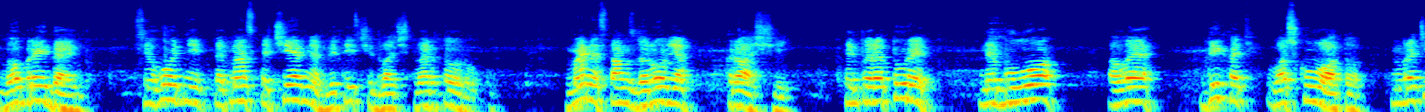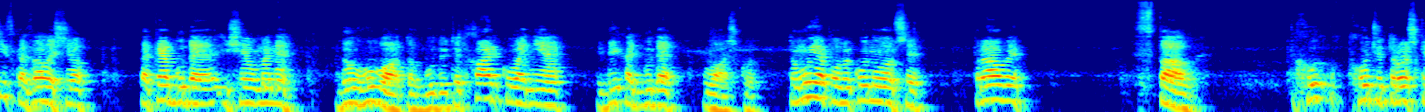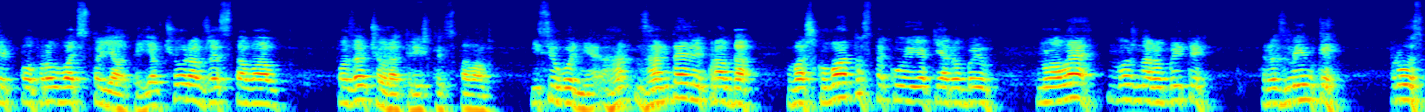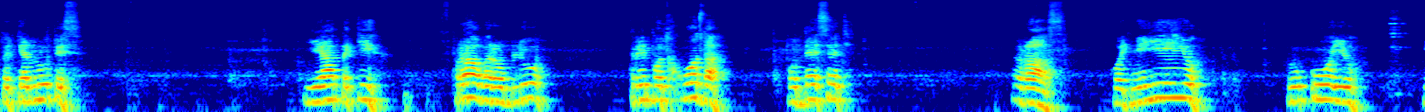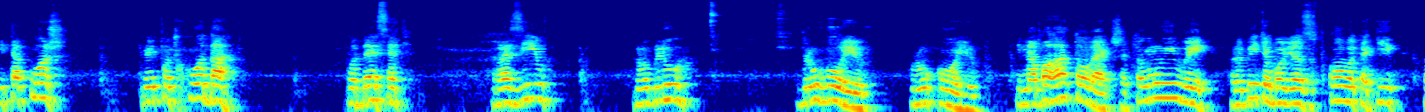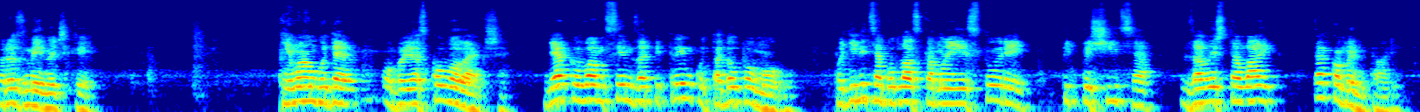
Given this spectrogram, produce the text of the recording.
Добрий день. Сьогодні 15 червня 2024 року. У мене стан здоров'я кращий. Температури не було, але дихати важкувато. Ну, врачі сказали, що таке буде ще у мене довгувато. Будуть отхаркування і дихати буде важко. Тому я, повиконувавши вправи, став. Хо- Хочу трошки попробувати стояти. Я вчора вже вставав, позавчора трішки вставав. І сьогодні з гантелі, правда, важкувато з такою, як я робив. Ну але можна робити розминки, просто тягнутись. Я такі вправи роблю три підходи по 10 раз. Однією рукою. І також три підходи по 10 разів роблю другою рукою. І набагато легше. Тому і ви робіть обов'язково такі розминочки. І вам буде обов'язково легше. Дякую вам всім за підтримку та допомогу. Поділіться, будь ласка, моєю історією, підпишіться, залиште лайк та коментарі.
